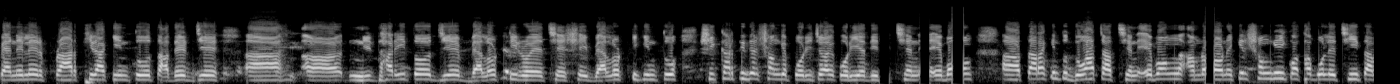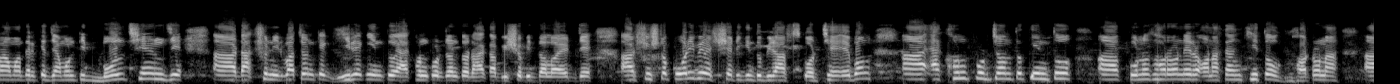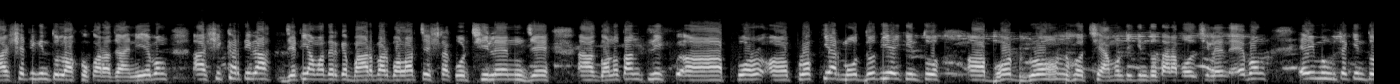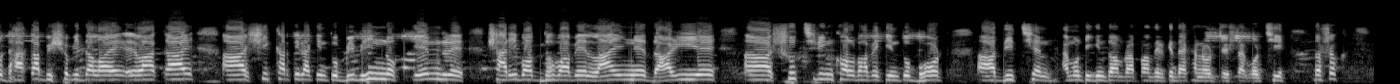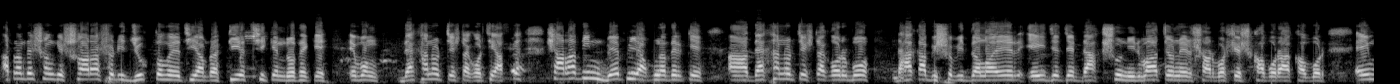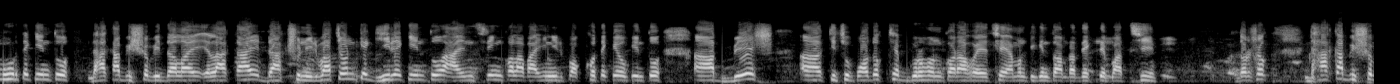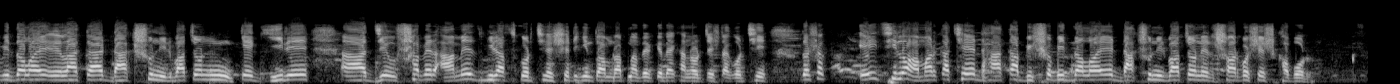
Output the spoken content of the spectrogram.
প্যানেলের প্রার্থীরা কিন্তু তাদের যে নির্ধারিত যে ব্যালটটি রয়েছে, সেই ব্যালটটি কিন্তু শিক্ষার্থীদের সঙ্গে পরিচয় করিয়ে দিচ্ছেন এবং তারা কিন্তু দোয়া চাচ্ছেন এবং আমরা অনেকের সঙ্গেই কথা বলেছি, তারা আমাদেরকে যেমনটি বলছেন যে ডাকসু নির্বাচনকে ঘিরে কিন্তু এখন পর্যন্ত ঢাকা বিশ্ববিদ্যালয়ের যে সুষ্ঠু পরিবেশ, সেটি কিন্তু বিরাজ করছে এবং এখন পর্যন্ত কিন্তু কোনো ধরনের অনাকাঙ্ক্ষিত ঘটনা সেটি কিন্তু লক্ষ্য করা যায়নি এবং শিক্ষার্থীরা যেটি আমাদেরকে বারবার বলার চেষ্টা করছিলেন যে গণতান্ত্রিক প্রক্রিয়ার মধ্য দিয়েই কিন্তু ভোট গ্রহণ হচ্ছে এমনটি কিন্তু তারা বলছিলেন এবং এই মুহূর্তে কিন্তু ঢাকা বিশ্ববিদ্যালয় এলাকায় শিক্ষার্থীরা কিন্তু বিভিন্ন কেন্দ্রে সারিবদ্ধভাবে লাইনে দাঁড়িয়ে সুশৃঙ্খলভাবে কিন্তু ভোট দিচ্ছেন এমনটি কিন্তু আমরা আপনাদেরকে দেখানোর চেষ্টা করছি। দর্শক, আপনাদের সঙ্গে সরাসরি যুক্ত হয়েছি আমরা টিএসসি কেন্দ্র থেকে এবং দেখানোর চেষ্টা করছি। আজকে সারাদিন ব্যাপী আপনাদেরকে দেখানোর চেষ্টা করব ঢাকা বিশ্ববিদ্যালয়ের এই যে যে ডাকসু নির্বাচনের সর্বশেষ খবরাখবর। এই মুহূর্তে কিন্তু ঢাকা বিশ্ববিদ্যালয় এলাকায় ডাকসু নির্বাচনকে ঘিরে কিন্তু আইন শৃঙ্খলা বাহিনীর পক্ষ থেকেও কিন্তু বেশ কিছু পদক্ষেপ গ্রহণ করা হয়েছে, এমনটি কিন্তু আমরা দেখতে পাচ্ছি। দর্শক, ঢাকা বিশ্ববিদ্যালয় এলাকার ডাকসু নির্বাচনকে ঘিরে যে উৎসবের আমেজ বিরাজ করছে, সেটি কিন্তু আমরা আপনাদেরকে দেখানোর চেষ্টা করছি। দর্শক, এই ছিল আমার কাছে ঢাকা বিশ্ববিদ্যালয়ের ডাকসু নির্বাচনের সর্বশেষ খবর।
